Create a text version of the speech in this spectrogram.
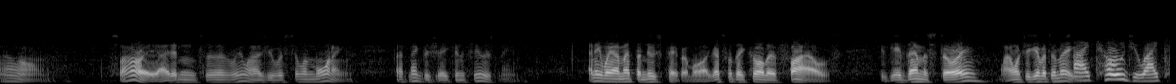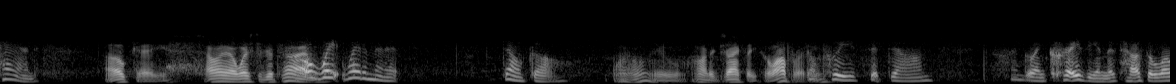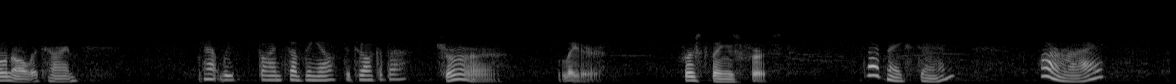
Oh, sorry. I didn't uh, realize you were still in mourning. That negligee confused me. Anyway, I meant the newspaper morgue. That's what they call their files. You gave them a story. Why won't you give it to me? I told you I can't. Okay. Oh, Sorry I wasted your time. Oh, wait, wait a minute. Don't go. Well, you aren't exactly cooperating. Oh, please sit down. I'm going crazy in this house alone all the time. Can't we find something else to talk about? Sure. Later. First things first. That makes sense. All right.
